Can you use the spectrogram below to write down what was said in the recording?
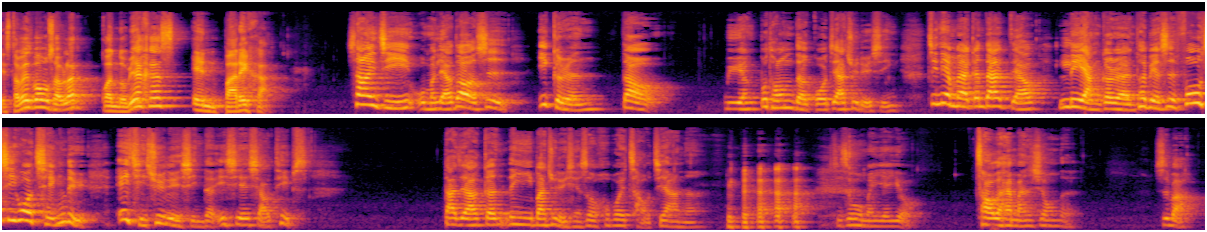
Esta vez vamos a hablar cuando viajas en pareja. 上一集我们聊到的是一个人到语言不通的国家去旅行，今天我们来跟大家聊两个人，特别是夫妻或情侣一起去旅行的一些小 tips。大家跟另一半去旅行的时候会不会吵架呢？其实我们也有，吵得还蛮凶的，是吧？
